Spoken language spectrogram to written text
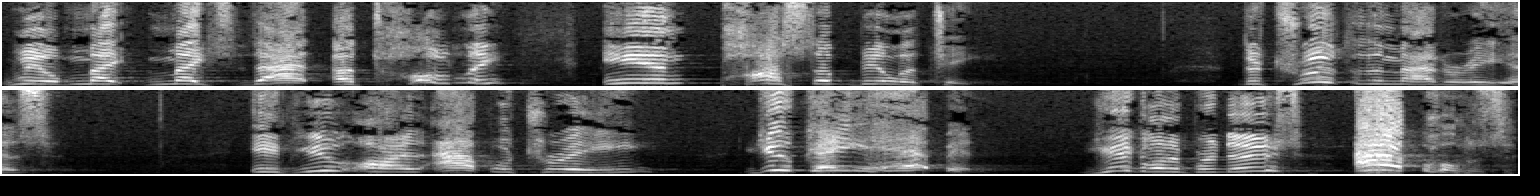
will make makes that a totally impossibility. The truth of the matter is, if you are an apple tree, you can't help it. You're going to produce apples.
